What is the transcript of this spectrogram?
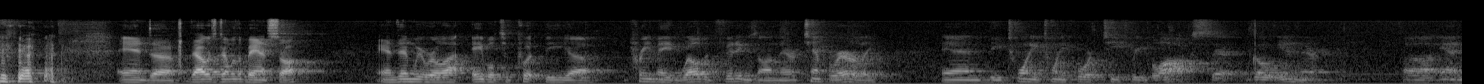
and uh, that was done with a bandsaw. And then we were able to put the uh, pre-made welded fittings on there temporarily. And the 2024 T3 blocks that go in there uh, and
